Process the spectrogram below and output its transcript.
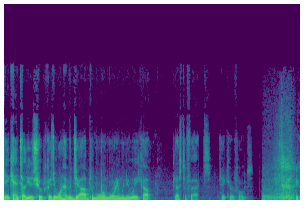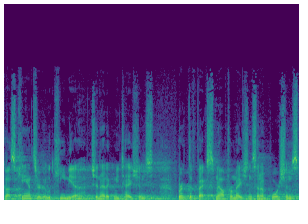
They can't tell you the truth because they won't have a job tomorrow morning when you wake up. That's the facts. Take care, folks. Because cancer, leukemia, genetic mutations, birth defects, malformations, and abortions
